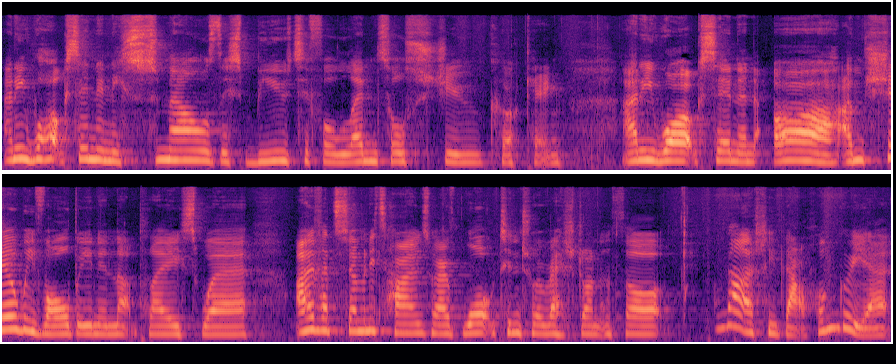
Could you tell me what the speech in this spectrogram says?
And he walks in and he smells this beautiful lentil stew cooking. And he walks in and ah, oh, I'm sure we've all been in that place where I've had so many times where I've walked into a restaurant and thought, I'm not actually that hungry yet.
